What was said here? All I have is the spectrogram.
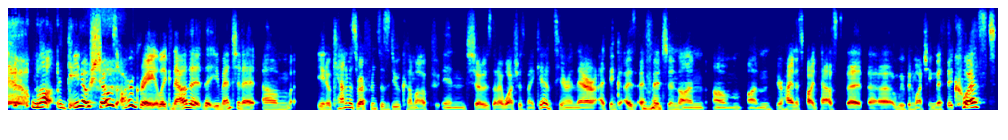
well, you know, shows are great. Like now that that you mention it, um, you know, cannabis references do come up in shows that I watch with my kids here and there. I think I, I mentioned on um, on your Highness podcast that uh, we've been watching Mythic Quest,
